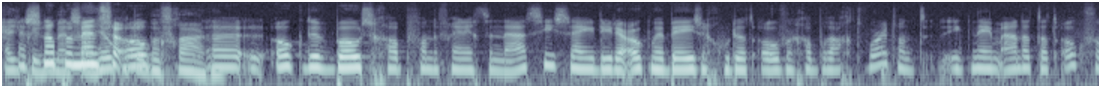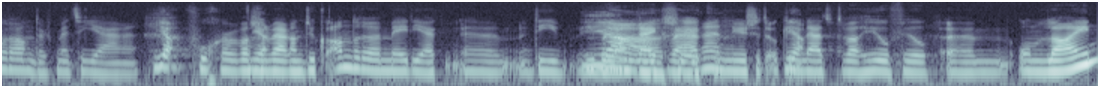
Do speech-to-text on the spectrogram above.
En, snappen mensen ook, eh, ook de boodschap van de Verenigde Naties? Zijn jullie daar ook mee bezig hoe dat overgebracht wordt? Want ik neem aan dat dat ook verandert met de jaren. Ja. Vroeger was Ja. er waren natuurlijk andere media eh, die, die Ja, belangrijk zeker. waren. En nu is het ook inderdaad wel heel veel ehm, online.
